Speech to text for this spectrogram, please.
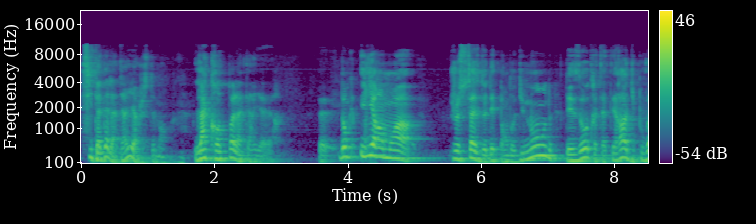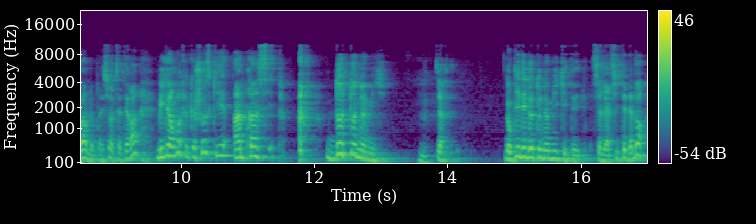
citadelle intérieure, justement, l'acropole intérieure. Euh, donc il y a en moi je cesse de dépendre du monde, des autres, etc., du pouvoir, de l'oppression, etc. Mais il y a en moi quelque chose qui est un principe d'autonomie. Donc l'idée d'autonomie qui était, celle de la cité d'abord,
